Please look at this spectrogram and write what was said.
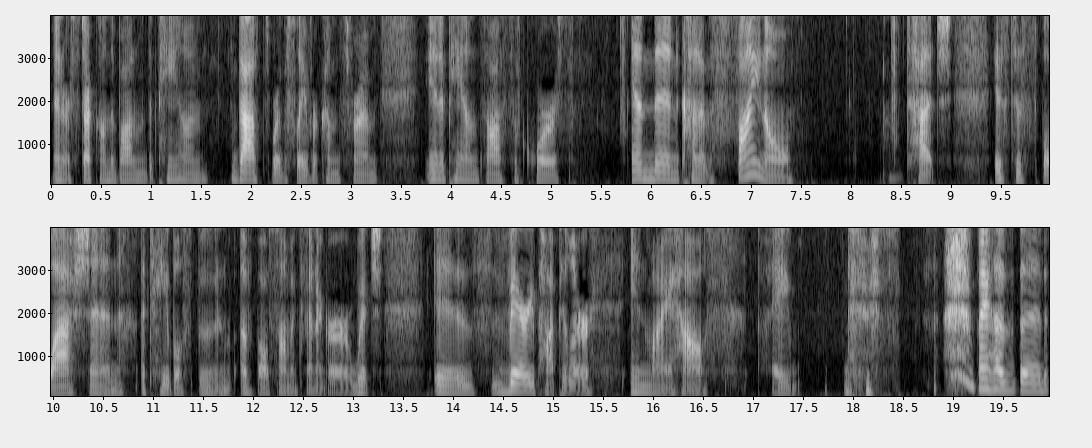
and are stuck on the bottom of the pan. That's where the flavor comes from in a pan sauce, of course. And then, kind of the final touch is to splash in a tablespoon of balsamic vinegar, which is very popular in my house. I my husband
